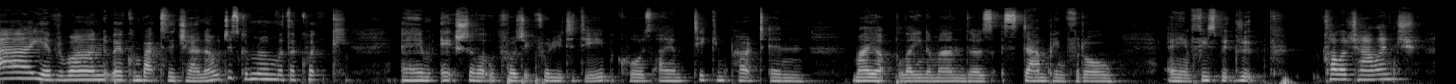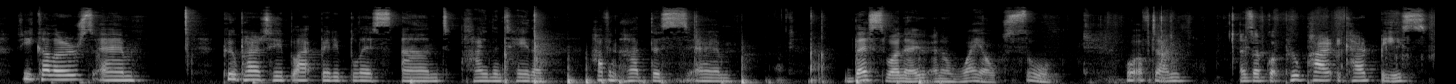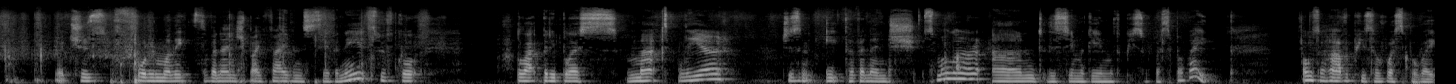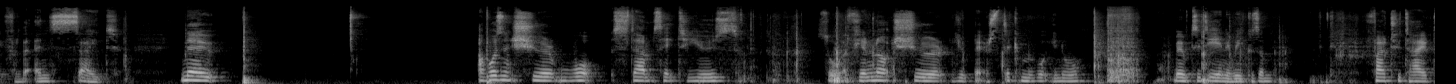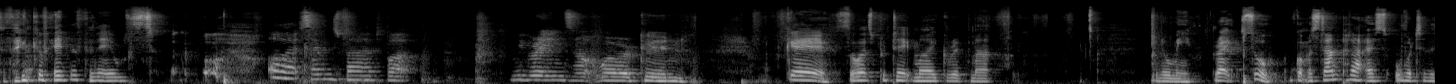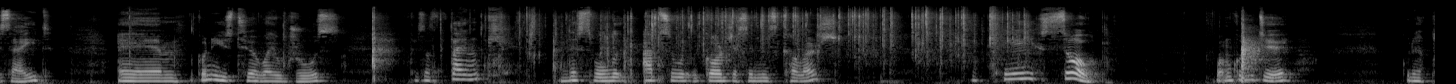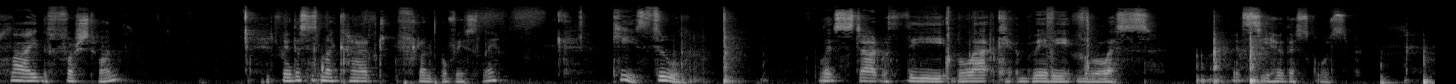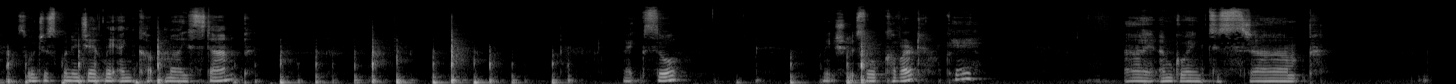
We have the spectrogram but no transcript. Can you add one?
Hi everyone, welcome back to the channel. Just coming on with a quick um, extra little project for you today because I am taking part in my upline Amanda's Stampin' for All um, Facebook group colour challenge. Three colours, um, Pool Party, Blackberry Bliss and Highland Heather. Haven't had this um, this one out in a while. So what I've done is I've got Pool Party card base which is 4 and 1 eighth of an inch by 5 and 7 eighths. We've got Blackberry Bliss matte layer, which is an eighth of an inch smaller, and the same again with a piece of Whisper White. Also have a piece of Whisper White for the inside. Now, I wasn't sure what stamp set to use, so if you're not sure, you're better sticking with what you know. Well, today anyway, because I'm far too tired to think of anything else. oh, that sounds bad, but my brain's not working. Okay, so let's protect my grid mat. You know me. Right, so I've got my Stamparatus over to the side. Um, I'm going to use two wild rose because I think this will look absolutely gorgeous in these colours. Okay, so what I'm going to do going to apply the first one. Now this is my card front obviously. Okay, so let's start with the Blackberry Bliss. Let's see how this goes. So I'm just going to gently ink up my stamp. Like so. Make sure it's all covered, okay? I am going to stamp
